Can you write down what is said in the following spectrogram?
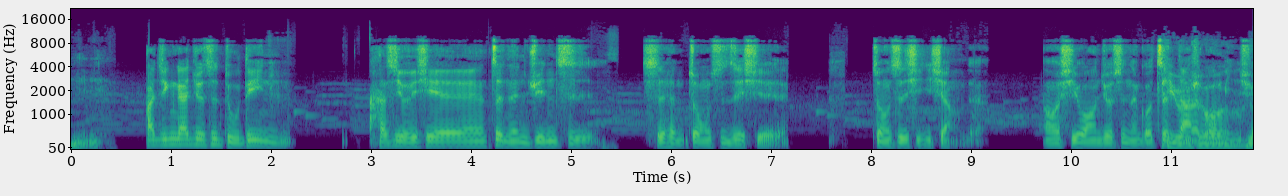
嗯，他应该就是笃定，还是有一些正人君子是很重视这些重视形象的，然后希望就是能够正大的光明去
